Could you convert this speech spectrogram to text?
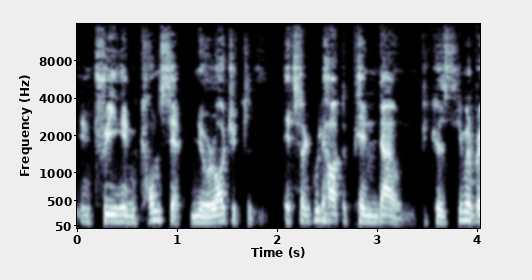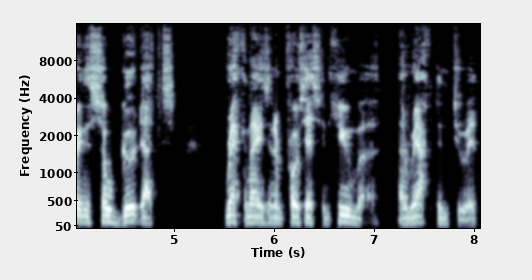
intriguing concept neurologically. It's like really hard to pin down because human brain is so good at recognizing and processing humor and reacting to it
